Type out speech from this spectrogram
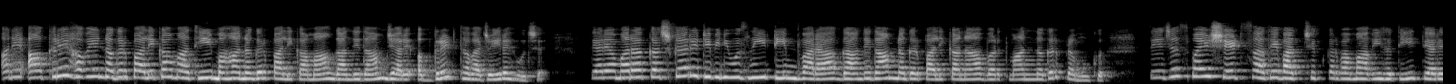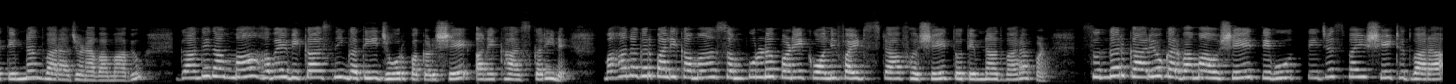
અને આખરે હવે નગરપાલિકામાંથી મહાનગરપાલિકામાં ગાંધીધામ જ્યારે અપગ્રેડ થવા જઈ રહ્યું છે. ત્યારે અમારા કચકારી ટીવી ન્યૂઝની ટીમ દ્વારા ગાંધીધામ નગરપાલિકાના વર્તમાન નગર પ્રમુખ તેજસભાઈ શેઠ સાથે વાતચીત કરવામાં આવી હતી. ત્યારે તેમના દ્વારા જણાવવામાં આવ્યું, ગાંધીધામમાં હવે વિકાસની ગતિ જોર પકડશે અને ખાસ કરીને મહાનગરપાલિકામાં સંપૂર્ણપણે ક્વોલિફાઈડ સ્ટાફ હશે તો તેમના દ્વારા પણ સુંદર કાર્યો કરવામાં આવશે તેવું તેજસભાઈ શેઠ દ્વારા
